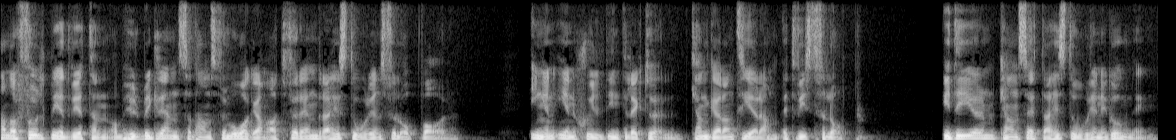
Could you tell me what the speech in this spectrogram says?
Han var fullt medveten om hur begränsad hans förmåga att förändra historiens förlopp var. Ingen enskild intellektuell kan garantera ett visst förlopp. Idéer kan sätta historien i gungning,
